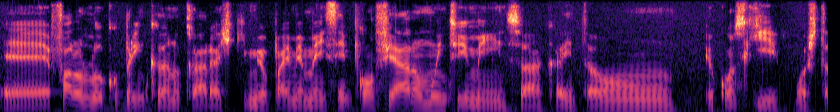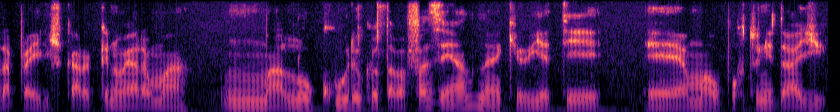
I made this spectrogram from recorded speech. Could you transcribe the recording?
É, eu falo louco brincando, claro. Acho que meu pai e minha mãe sempre confiaram muito em mim, saca? Então eu consegui mostrar para eles, cara, que não era uma, uma loucura o que eu tava fazendo, né? Que eu ia ter é, uma oportunidade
